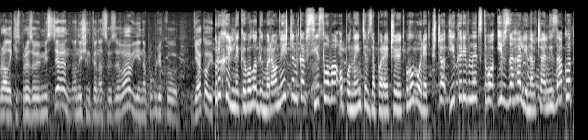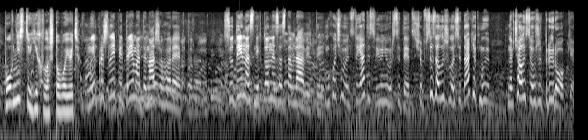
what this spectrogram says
брали якісь призові місця, Онищенко нас визивав і на публіку дякував. Прихильники Володимира Онищенка всі слова опонентів заперечують. Говорять, що і керівництво, і взагалі навчальний заклад повністю їх влаштовують. Ми прийшли підтримати нашого ректора. Сюди нас ніхто не заставляв іти. Ми хочемо відстояти свій університет, щоб все залишилося так, як ми навчалися вже три роки.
